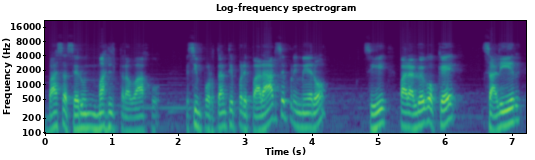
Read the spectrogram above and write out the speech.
vas a hacer un mal trabajo. Es importante prepararse primero, ¿sí? Para luego que salir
